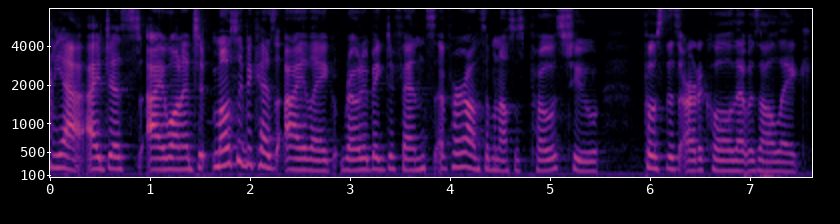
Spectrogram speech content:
yeah, I just I wanted to mostly because I like wrote a big defense of her on someone else's post who posted this article that was all like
